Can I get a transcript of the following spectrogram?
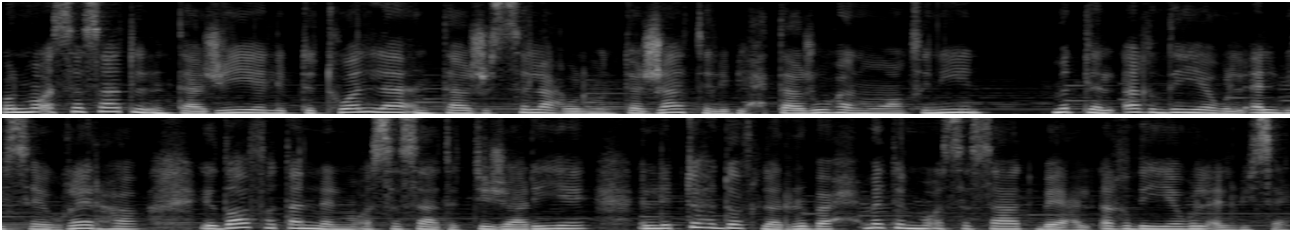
والمؤسسات الإنتاجية اللي بتتولى إنتاج السلع والمنتجات اللي بيحتاجوها المواطنين مثل الأغذية والألبسة وغيرها إضافة للمؤسسات التجارية اللي بتهدف للربح مثل مؤسسات بيع الأغذية والألبسة.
